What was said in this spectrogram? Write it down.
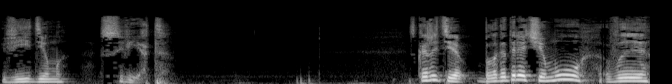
видим свет». Скажите, благодаря чему вы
